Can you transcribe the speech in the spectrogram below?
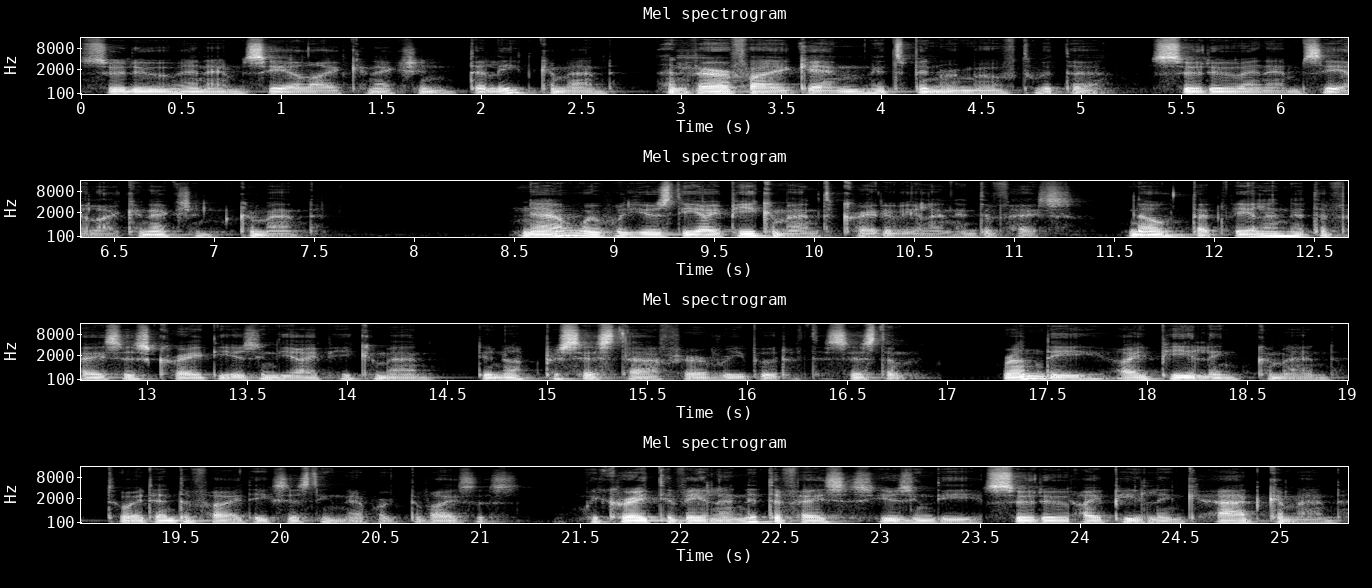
sudo nmcli connection delete command and verify again it's been removed with the sudo nm CLI connection command. Now we will use the IP command to create a VLAN interface. Note that VLAN interfaces created using the IP command do not persist after a reboot of the system. Run the IP link command to identify the existing network devices. We create the VLAN interfaces using the sudo IP link add command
